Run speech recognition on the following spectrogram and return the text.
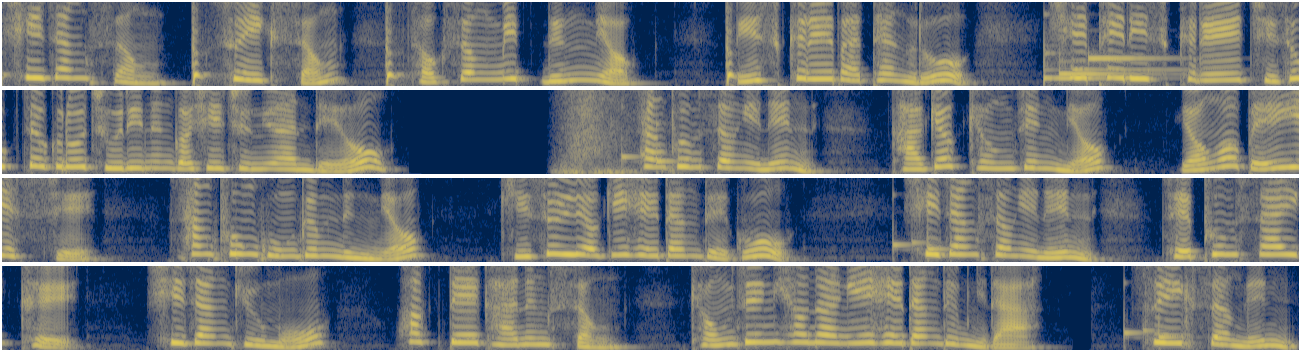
시장성, 수익성, 적성 및 능력, 리스크를 바탕으로 실패 리스크를 지속적으로 줄이는 것이 중요한데요. 상품성에는 가격 경쟁력, 영업 AS, 상품 공급 능력, 기술력이 해당되고 시장성에는 제품 사이클, 시장 규모, 확대 가능성, 경쟁 현황이 해당됩니다. 수익성은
